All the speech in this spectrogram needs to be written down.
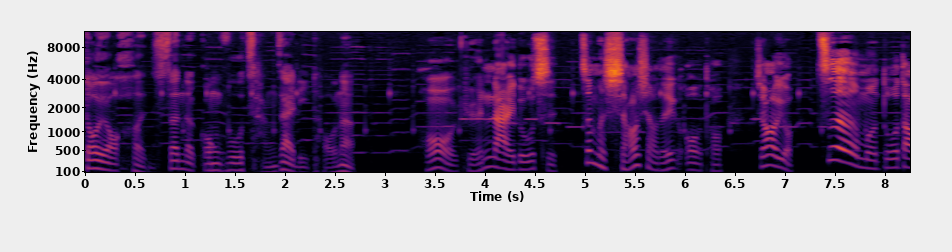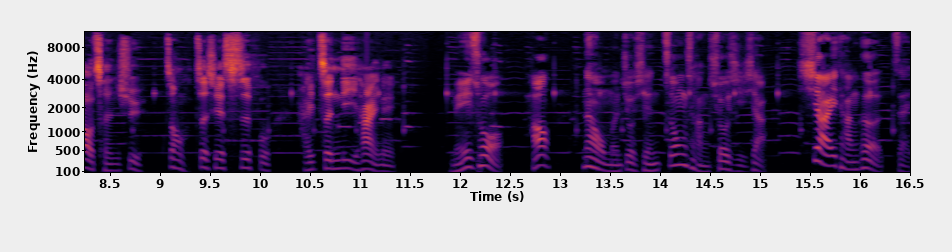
都有很深的功夫藏在里头呢。哦，原来如此，这么小小的一个藕头，就要有这么多道程序，哦，这些师傅。还真厉害呢！没错，好，那我们就先中场休息一下，下一堂课再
